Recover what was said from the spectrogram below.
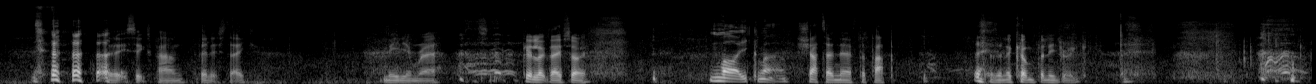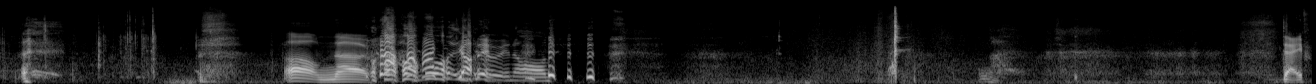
£36 fillet steak. Medium rare. Good luck, Dave. Sorry. Mike, man. Châteauneuf-du-Pape as an accompany drink. Oh no. what is Got him. going on? Dave,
